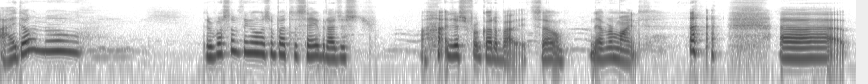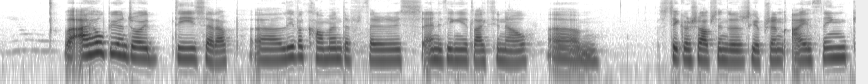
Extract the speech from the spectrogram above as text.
I don't know. There was something I was about to say, but I just I just forgot about it. So never mind. uh, well, I hope you enjoyed the setup. Uh, leave a comment if there is anything you'd like to know. Um, sticker shops in the description. I think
